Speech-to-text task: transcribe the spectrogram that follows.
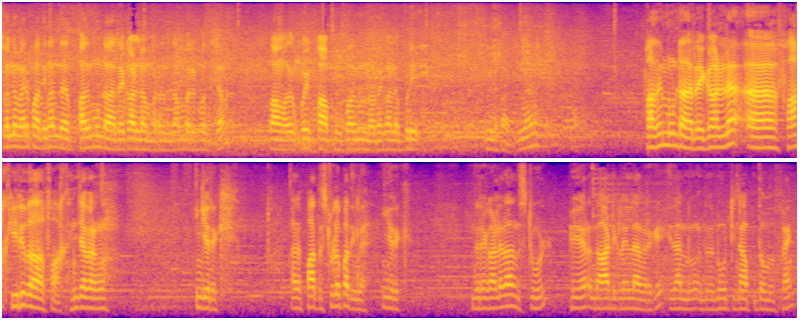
சொன்ன மாதிரி பார்த்தீங்கன்னா அந்த பதிமூன்றாவது ரெக்கார்டு நம்பர் நம்பருக்கு வந்துட்டோம். வாங்க போய் பார்ப்போம். பதிமூன்றாவது ரெக்கார்டில் எப்படி பார்த்தீங்கன்னா பதிமூன்றாவது ரெக்கார்டில் ஃபாக் இருபதாவது ஃபாக்? இங்கே பாருங்க. இங்கே இருக்கு. அதை பார்த்த ஸ்டூலை பார்த்தீங்களா? இங்கே இருக்கு. இந்த ரெக்கார்டில் தான் அந்த ஸ்டூல் பேர் அந்த ஆர்டிக்கல் எல்லாம் இருக்குது இதான் நூ- இந்த நூற்றி நாற்பத்தொம்பது ஃப்ரேங்க்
